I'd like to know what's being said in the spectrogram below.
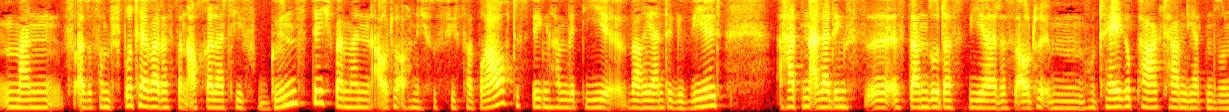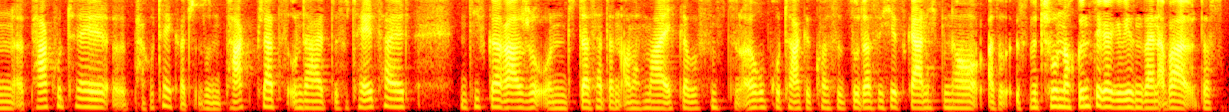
man, also vom Sprit her war das dann auch relativ günstig, weil mein Auto auch nicht so viel verbraucht. Deswegen haben wir die Variante gewählt hatten allerdings äh, es dann so, dass wir das Auto im Hotel geparkt haben. Die hatten so ein äh, Parkhotel, äh, Parkhotel, Quatsch, so einen Parkplatz unterhalb des Hotels halt, eine Tiefgarage und das hat dann auch nochmal, ich glaube, 15 Euro pro Tag gekostet, so dass ich jetzt gar nicht genau, also es wird schon noch günstiger gewesen sein, aber das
